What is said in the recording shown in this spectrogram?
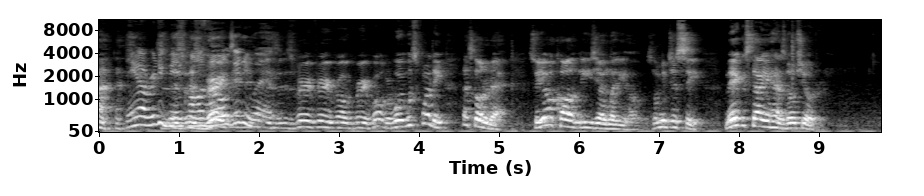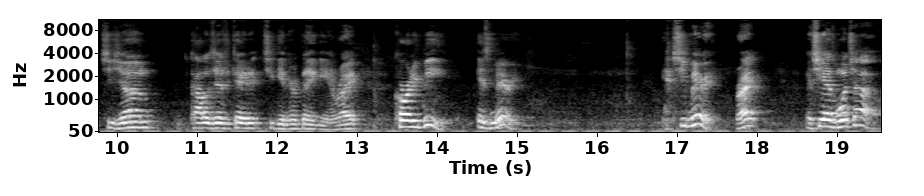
They already been It's- it's called very- hoes anyway. It's, it's very, very, very, very vulgar. What, what's funny? Let's go to that. So y'all calling these young lady hoes? Let me just see. Megan Stallion has no children. She's young, college educated. She getting her thing in, right? Cardi B is married. She married, right? And she has one child.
